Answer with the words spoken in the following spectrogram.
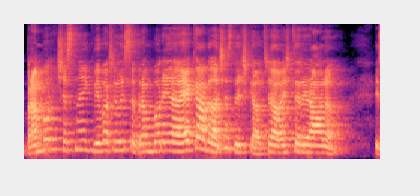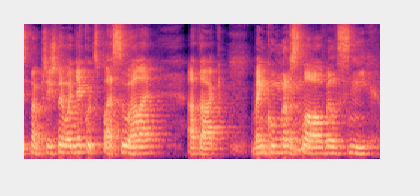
Brambor, česnek, vyvařili se brambory a jaká byla česnečka? Třeba ve 4 ráno. Když jsme přišli od někud z plesu, hele, a tak. Venku mrzlo, byl sníh.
